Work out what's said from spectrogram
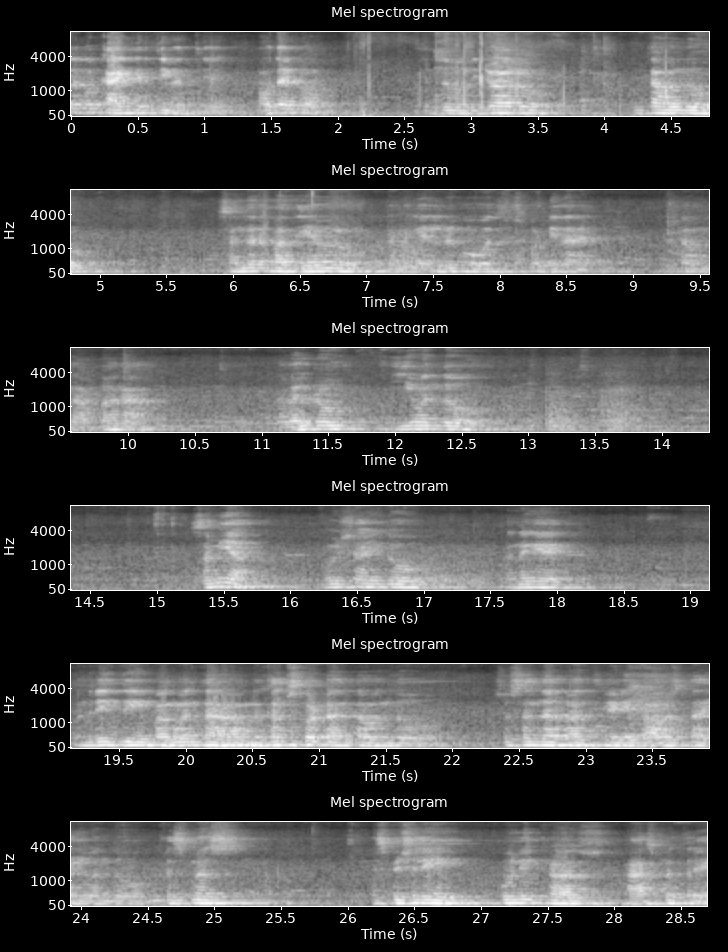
ಕಾಯ್ತಿರ್ತೀವಿ ಅಂತೇಳಿ ಹೌದಲ್ವಾ ಇದು ನಿಜವಾಗ್ಲೂ ಇಂಥ ಒಂದು ಸಂದರ್ಭ ದೇವರು ನಮಗೆಲ್ಲರಿಗೂ ಒದಗಿಸ್ಕೊಟ್ಟಿದ್ದಾರೆ. ಇಂಥ ಒಂದು ಹಬ್ಬನ ನಾವೆಲ್ಲರೂ ಈ ಒಂದು ಸಮಯ, ಬಹುಶಃ ಇದು ನನಗೆ ಒಂದು ರೀತಿ ಭಗವಂತ ಒಂದು ಕಲ್ಸ್ಕೊಟ್ಟಂತ ಒಂದು ಸುಸಂದರ್ಭ ಅಂತ ಹೇಳಿ ಭಾವಿಸ್ತಾ ಈ ಒಂದು ಕ್ರಿಸ್ಮಸ್, ಎಸ್ಪೆಷಲಿ ಕೂಲಿ ಕ್ರಾಸ್ ಆಸ್ಪತ್ರೆ,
